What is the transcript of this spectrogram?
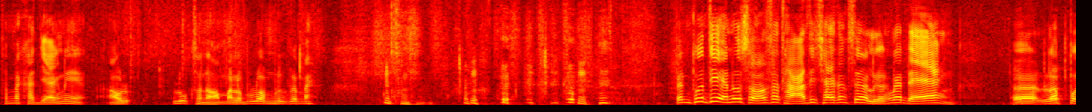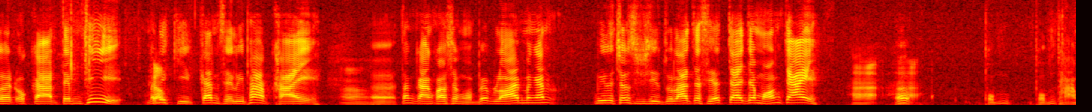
ถ้าไม่ขัดแย้งนี่เอาลูกถนอมมาร่วมรำลึกได้ไหมเป็นพื้นที่อนุสรณ์สถานที่ใช้ทั้งเสื้อเหลืองและแดง แล้วเปิดโอกาสเต็มที่ไม่ได้กีดกั้นเสรีภาพใครอ่าเออต้องการความสงบเรียบร้อยไม่งั้นวีรชน 14 ตุลาจะเสียใจจะหมองใจฮะเออฮะผมผมถาม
